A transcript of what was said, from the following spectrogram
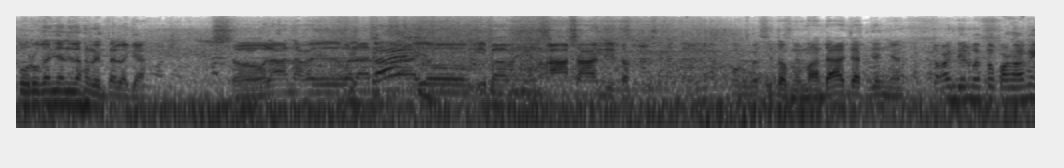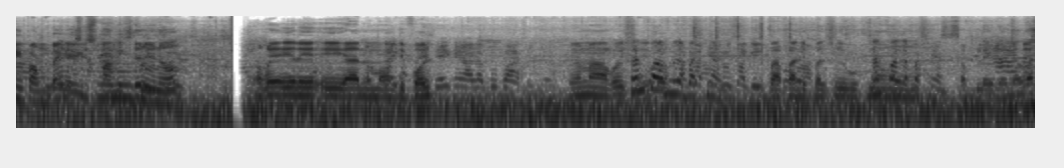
Puro ganyan lang rin talaga. So wala na kayo, wala na tayong ibang aasahan dito. Ito may mga dagat ganyan. Saka hindi naman to pang ano eh, pang May nagsiswimming dun eh, no? Okay, i, i ano mo default. Kaya alam po ba? Yung mga kuys, Saan po ang ito. labas niyan? Papalipal si Saan ng po ang labas niyan? Sablay na naman.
